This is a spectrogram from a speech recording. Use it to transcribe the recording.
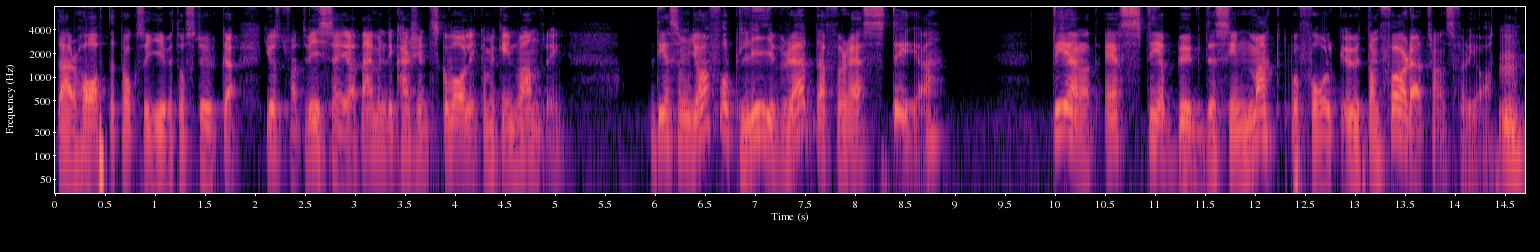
det här hatet också givit oss styrka. Just för att vi säger att nej, men det kanske inte ska vara lika mycket invandring. Det som gör folk livrädda för SD, det är att SD byggde sin makt på folk utanför det här transferiatet. Mm,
